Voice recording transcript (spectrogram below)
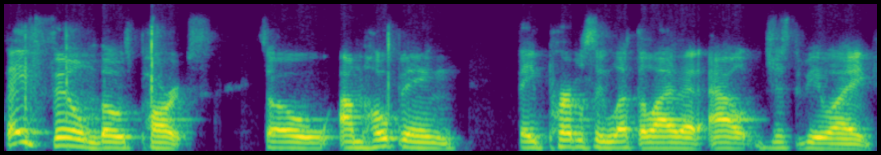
they filmed those parts. So I'm hoping they purposely left a lot of that out just to be like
